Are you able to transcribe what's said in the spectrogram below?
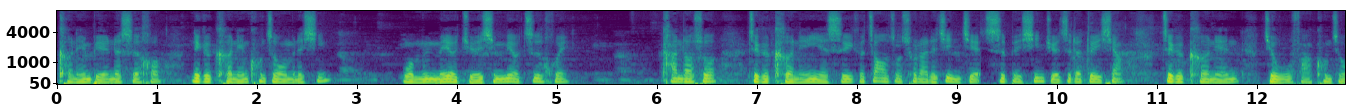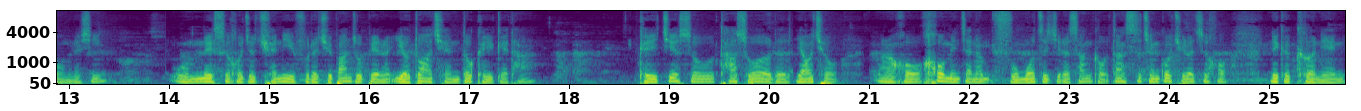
可怜别人的时候，那个可怜控制我们的心，我们没有决心，没有智慧，看到说这个可怜也是一个造作出来的境界，是被心觉知的对象，这个可怜就无法控制我们的心。我们那时候就全力以赴的去帮助别人，有多少钱都可以给他，可以接收他所有的要求，然后后面在那抚摸自己的伤口。当事情过去了之后，那个可怜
